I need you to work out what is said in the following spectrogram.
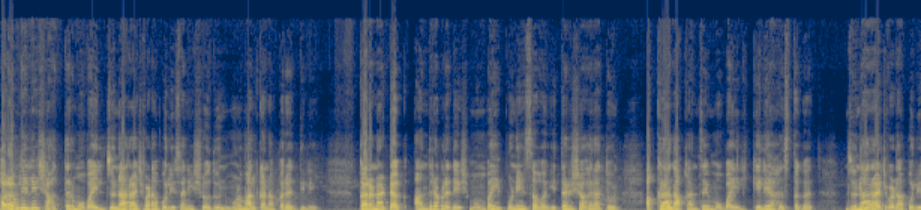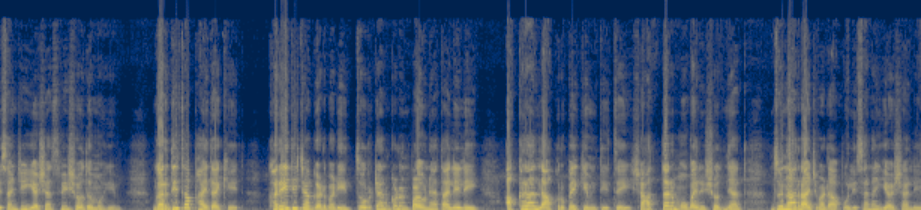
हरवलेले शहात्तर मोबाईल जुना राजवाडा पोलिसांनी शोधून मूळ मालकांना परत दिले. कर्नाटक आंध्र प्रदेश मुंबई पुणेसह इतर शहरातून अकरा लाखांचे मोबाईल केले हस्तगत. जुना राजवाडा पोलिसांची यशस्वी शोध मोहीम. गर्दीचा फायदा घेत खरेदीच्या गडबडीत चोरट्यांकडून पळवण्यात आलेले अकरा लाख रुपये किमतीचे शहात्तर मोबाईल शोधण्यात जुना राजवाडा पोलिसांना यश आले.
